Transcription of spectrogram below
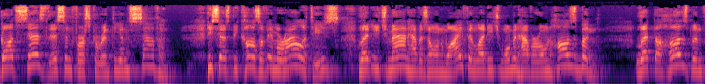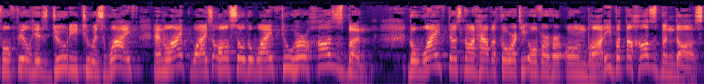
God says this in 1 Corinthians 7. He says, because of immoralities, let each man have his own wife and let each woman have her own husband. Let the husband fulfill his duty to his wife and likewise also the wife to her husband. The wife does not have authority over her own body, but the husband does.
